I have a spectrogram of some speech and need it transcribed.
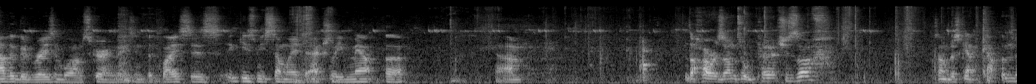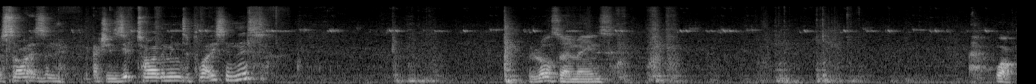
Another good reason why I'm screwing these into place is it gives me somewhere to actually mount the um, the horizontal perches off. So I'm just going to cut them to size and actually zip tie them into place in this. But it also means, well,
